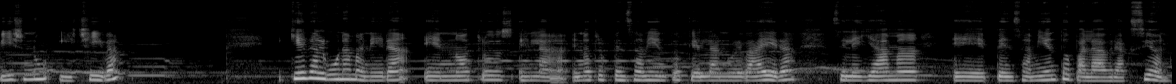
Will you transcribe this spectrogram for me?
Vishnu y Shiva que de alguna manera en otros, en, la, en otros pensamientos, que es la nueva era, se le llama eh, pensamiento, palabra, acción.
